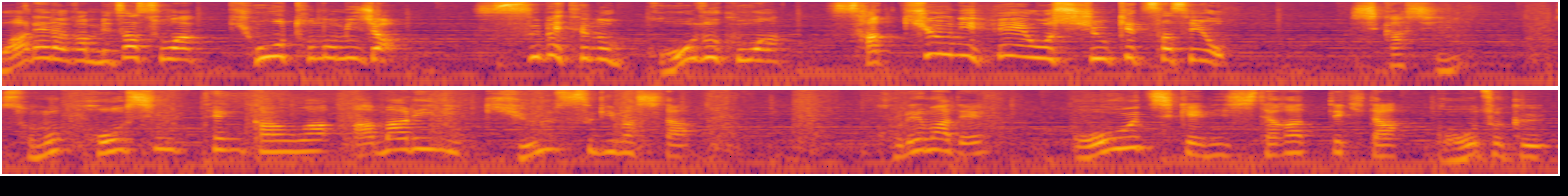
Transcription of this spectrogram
我らが目指すは京都のみじゃ。全ての豪族は早急に兵を集結させよう。しかしその方針転換はあまりに急すぎました。これまで大内家に従ってきた豪族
